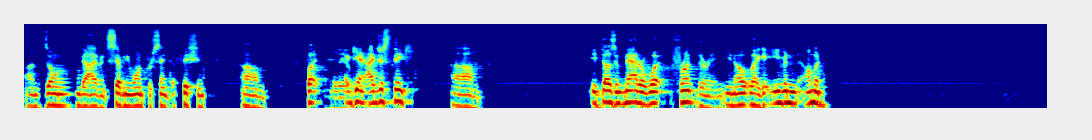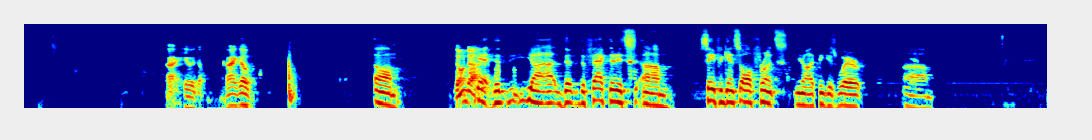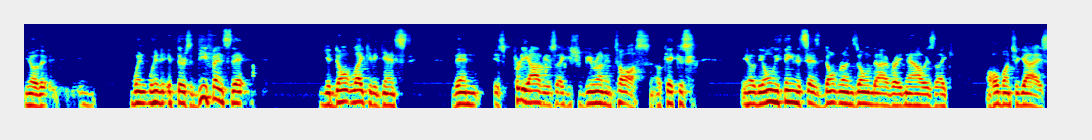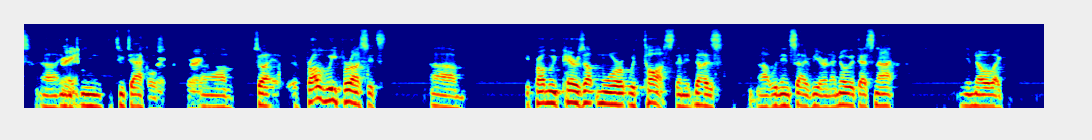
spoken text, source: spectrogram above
on zone dive and 71% efficient. Um, but again, I just think um, it doesn't matter what front they're in. You know, like even I'm a All right, here we go. All right, go. Um, Zone dive. Yeah, the, yeah. The the fact that it's um, safe against all fronts, you know, I think is where, um, you know, the when when if there's a defense that you don't like it against, then it's pretty obvious. Like you should be running toss, okay? Because you know the only thing that says don't run zone dive right now is like a whole bunch of guys uh, in right. between the two tackles. Right. right. Um, so I, probably for us, it's um, it probably pairs up more with toss than it does uh, with inside veer. And I know that that's not, you know, like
